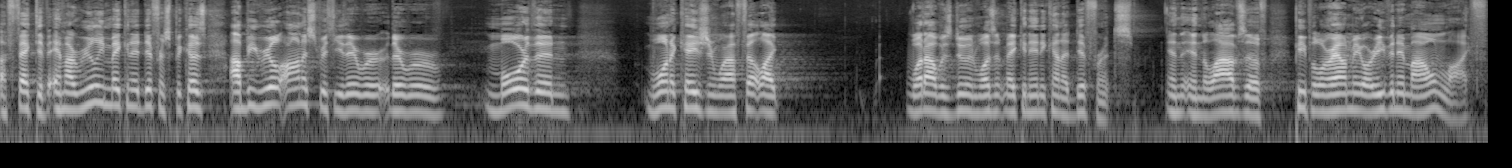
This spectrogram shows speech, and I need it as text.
effective? Am I really making a difference? Because I'll be real honest with you, there were, there were more than one occasion where I felt like what I was doing wasn't making any kind of difference in, in the lives of people around me or even in my own life.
